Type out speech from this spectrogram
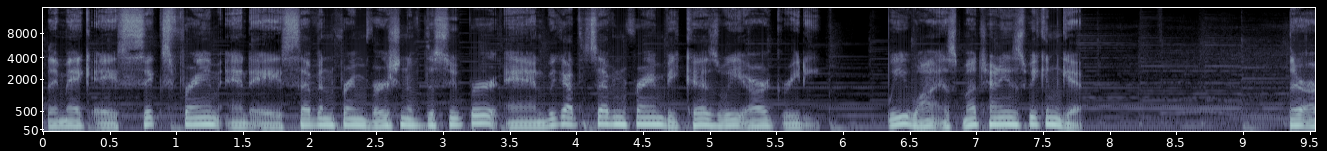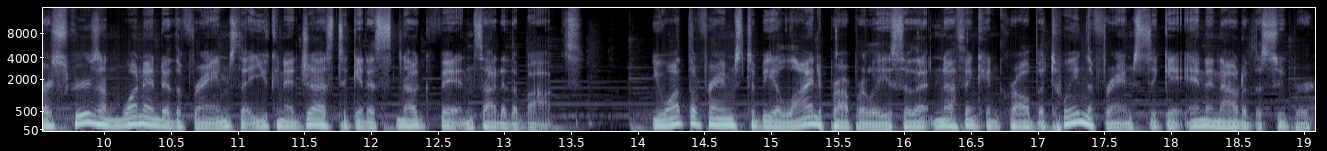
They make a 6 frame and a 7 frame version of the super, and we got the 7 frame because we are greedy. We want as much honey as we can get. There are screws on one end of the frames that you can adjust to get a snug fit inside of the box. You want the frames to be aligned properly so that nothing can crawl between the frames to get in and out of the super.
